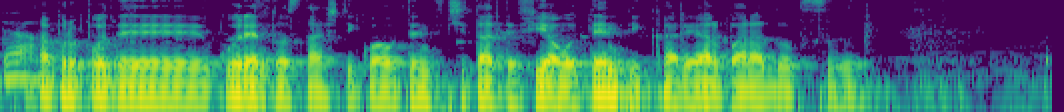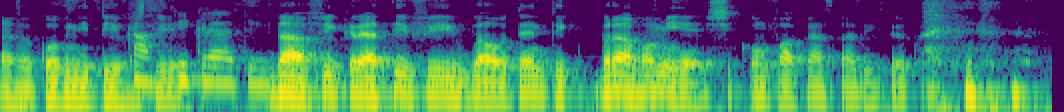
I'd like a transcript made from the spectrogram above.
Da. Apropo de curentul ăsta, știi, cu autenticitate, fii autentic, care e alt paradox uh, cognitiv, Ca știi? fi creativ. Da, fi creativ, fi autentic, bravo mie și cum fac asta, adică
